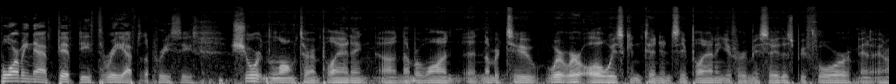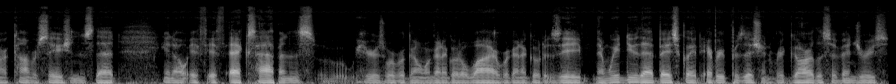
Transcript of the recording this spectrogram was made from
forming that 53 after the preseason? Short and long term planning, uh, number one. And number two, we're, we're always contingency planning. You've heard me say this before in, in, our conversations that, you know, if, if X happens, here's where we're going. We're going to go to Y or we're going to go to Z. And we do that basically at every position, regardless of injuries.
